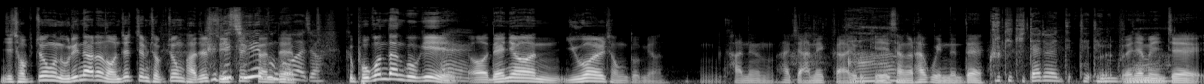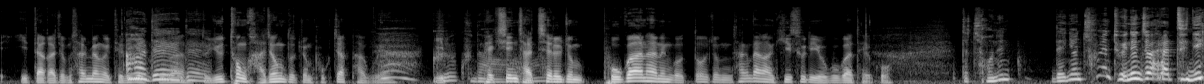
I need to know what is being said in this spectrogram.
이제 접종은 우리나라는 언제쯤 접종 받을 수 있을까인데 그 보건당국이 네. 어, 내년 6월 정도면 음, 가능하지 않을까 이렇게 아, 예상을 하고 있는데 그렇게 기다려야 되, 는구나 왜냐하면 이제 이따가 좀 설명을 드리겠지만 아, 네, 네. 또 유통 과정도 좀 복잡하고요. 그렇구나. 이 백신 자체를 좀 보관하는 것도 좀 상당한 기술이 요구가 되고. 저는 내년 초면 되는 줄 알았더니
